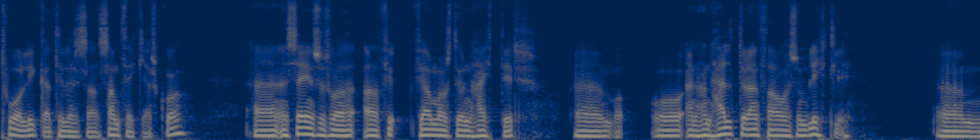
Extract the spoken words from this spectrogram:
tvo líka til þess að samþykja sko. Uh, en segjum sem svo að, fjármálastjórun hættir um, og, og, en hann heldur ennþá þessum líkli um,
